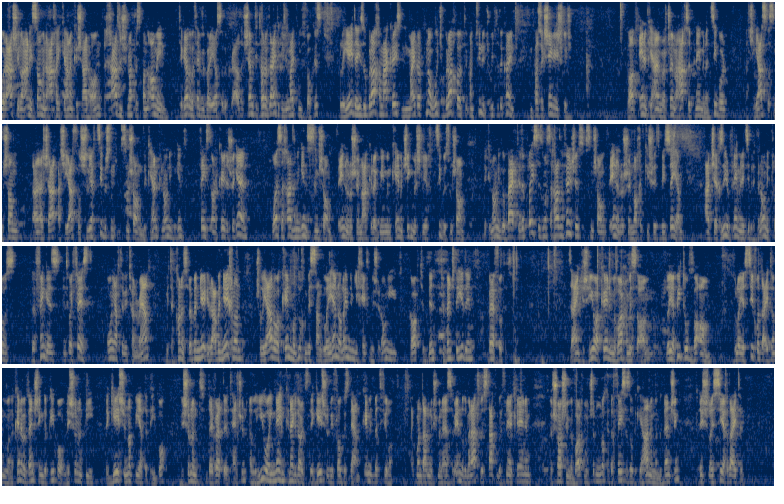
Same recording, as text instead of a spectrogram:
should not respond Amen together with everybody else of the crowd. Because you might lose focus. You might not know which bracha to continue to read to the Kohen in Pasuk. But enu kehanim roshon hachse pneim in a tzibur, asher yaschel simshon, asher yaschel shliach tzibur simshon. The kehanim can only begin to face the Kodesh again once the chazim begins simshon. Enu roshon nakar agmim came and shigma shliach tzibur simshon. They can only go back to the places once the chazim finishes simshon. Enu roshon nachav kishes beisayam, at shechzir pneim in a tzibur. They can only close the fingers into a fist only after they turn around. Mit der Konas Rabban Yechanan, shall yalo aken moduchim besandleihen, olim dem yichef, we should only go up to bench, to bench the yidin barefooted. Zayin kishiyu akein mevarchim b'sam lo yabitu ba'am v'lo yasichu daiton. When the kind of benching the people, they shouldn't be the gaze should not be at the people. you shouldn't divert their attention. El you a name connected arts, the gaze should be focused down. With betfila. Like one davening shmona eser. Eno the actually stuck befnei kenim, the shashim mevarchim. We shouldn't look at the faces of the kehanim and the benching.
